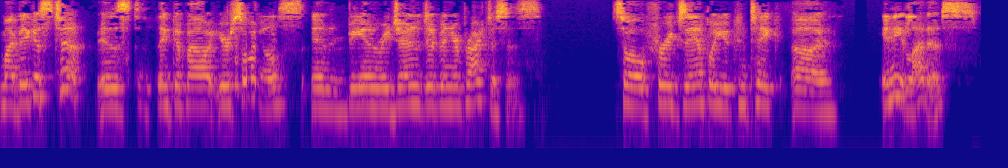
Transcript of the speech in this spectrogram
my biggest tip is to think about your soils and being regenerative in your practices. So for example, you can take, uh, any lettuce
